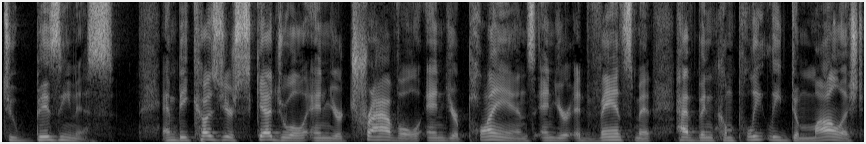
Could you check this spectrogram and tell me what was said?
to busyness. And because your schedule and your travel and your plans and your advancement have been completely demolished,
